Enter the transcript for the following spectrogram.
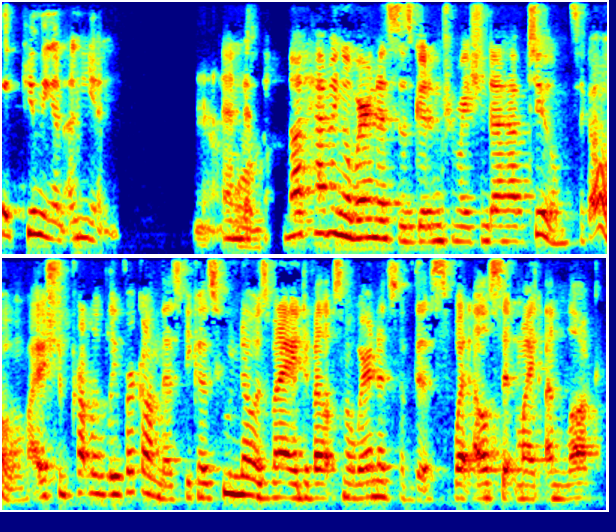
like peeling an onion. Yeah. and Or- not having awareness is good information to have too it's like oh i should probably work on this because who knows when i develop some awareness of this what else it might unlock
